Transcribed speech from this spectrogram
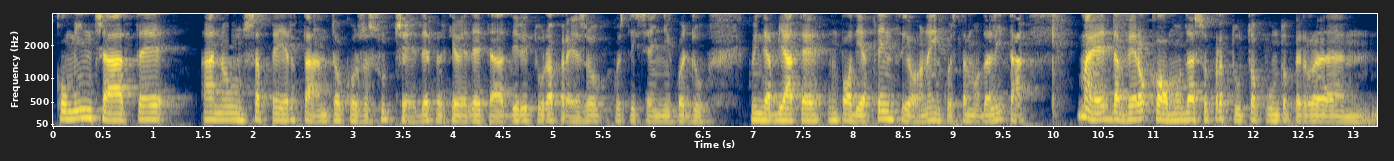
cominciate a non saper tanto cosa succede perché vedete ha addirittura preso questi segni qua giù quindi abbiate un po' di attenzione in questa modalità ma è davvero comoda soprattutto appunto per, ehm,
